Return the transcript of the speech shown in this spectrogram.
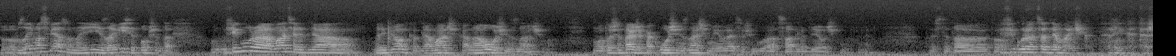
взаимосвязано и зависит, в общем-то, фигура матери для ребенка, для мальчика, она очень значима. Вот, точно так же, как очень значимой является фигура отца для девочки, например. То есть это, это... Фигура отца для мальчика, наверняка тоже.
